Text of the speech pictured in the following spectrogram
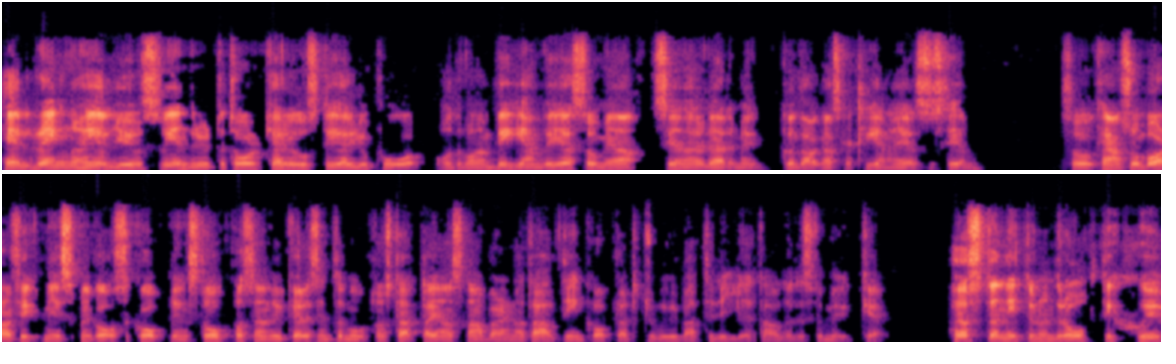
Hällregn och helljus, vindrutetorkare och stereo på och det var en BMW som jag senare lärde mig kunde ha ganska klena elsystem. Så kanske hon bara fick miss med gas och kopplingsstopp och sen lyckades inte motorn starta igen snabbare än att allt inkopplat drog ur batteriet alldeles för mycket. Hösten 1987,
